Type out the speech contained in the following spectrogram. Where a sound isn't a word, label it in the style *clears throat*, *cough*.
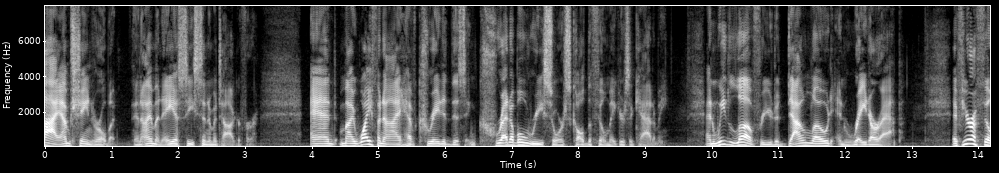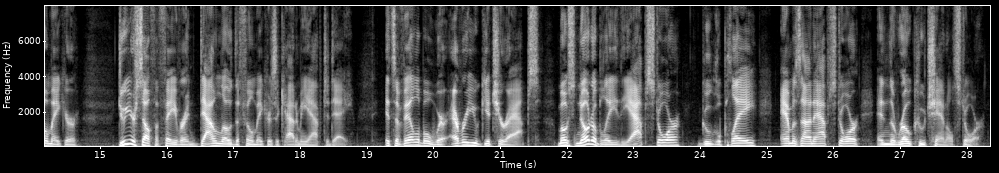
Hi, I'm Shane Hurlbut, and I'm an ASC cinematographer. And my wife and I have created this incredible resource called the Filmmakers Academy. And we'd love for you to download and rate our app. If you're a filmmaker, do yourself a favor and download the Filmmakers Academy app today. It's available wherever you get your apps, most notably the App Store, Google Play, Amazon App Store, and the Roku Channel Store.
